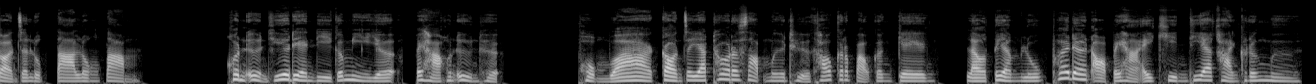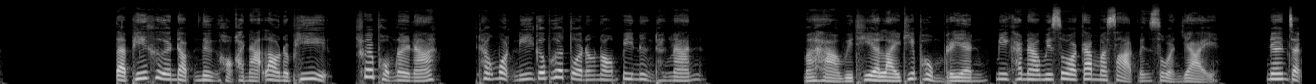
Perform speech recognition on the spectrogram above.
ก่อนจะหลุบตาลงต่ำ คนอื่นที่เรียนดีก็มีเยอะไปหาคนอื่นเถอะ ผมว่าก่อนจะยัดโทรศัพท์มือถือเข้ากระเป๋ากางเกง แล้วเตรียมลุกเพื่อเดินออกไปหาไอคินที่อาคารเครื่องมือ แต่พี่คืออันดับหนึ่งของคณะเรานะพี่ ช่วยผมหน่อยนะ ทั้งหมดนี้ก็เพื่อตัวน้องๆปีหนึ่งทั้งนั้น มหาวิทยาลัยที่ผมเรียนมีคณะวิศวกรรมศาสตร์เป็นส่วนใหญ่ เนื่องจาก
